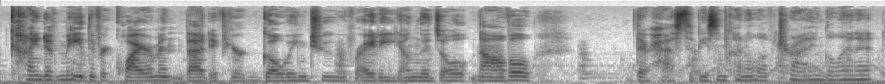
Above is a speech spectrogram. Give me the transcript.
kind of made the requirement that if you're going to write a young adult novel, there has to be some kind of love triangle in it.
